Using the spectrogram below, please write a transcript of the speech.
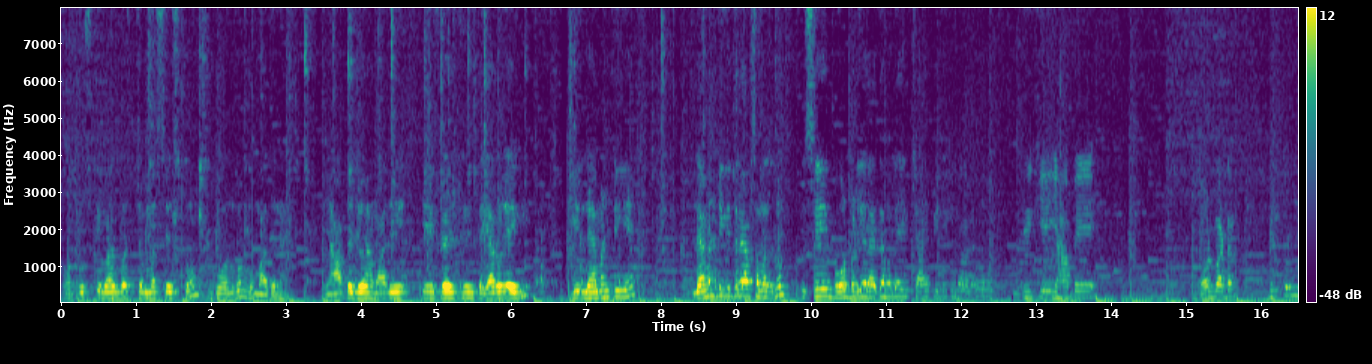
और उसके बाद बस चम्मच से इसको गोल गोल घुमा देना है। यहाँ पे जो है हमारी ए फ्रेश ड्रिंक तैयार हो जाएगी। ये लेमन टी है। लेमन टी की तरह आप समझ लो। इससे बहुत बढ़िया रहता है मतलब एक चाय पीने की जो आदत है। देखिए, यहाँ पे हॉट वाटर बिल्कुल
